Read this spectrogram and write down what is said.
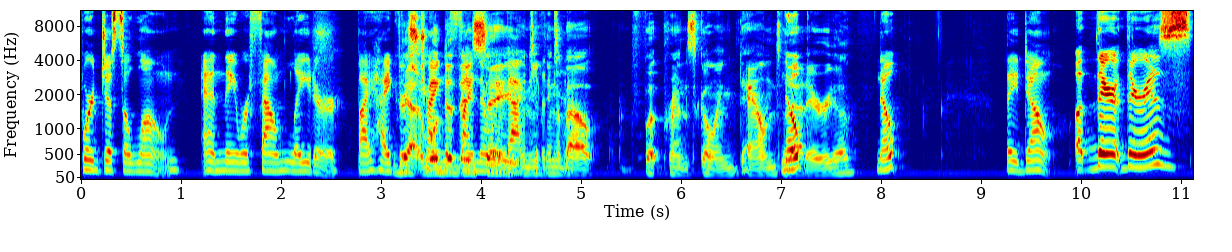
were just alone and they were found later by hikers Yeah. Well, trying to find their way back to the anything tent. about footprints going down to Nope. that area? Nope. They don't. Uh, there there is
